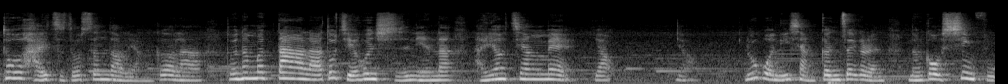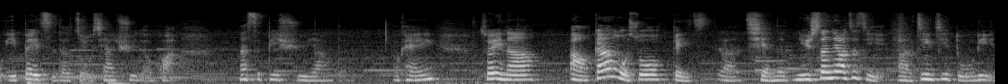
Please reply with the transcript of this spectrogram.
都孩子都生到两个啦，都那么大啦，都结婚十年啦，还要将妹？要要。如果你想跟这个人能够幸福一辈子的走下去的话，那是必须要的。OK，所以呢，啊，刚刚我说给呃钱的女生要自己呃经济独立，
